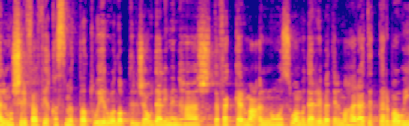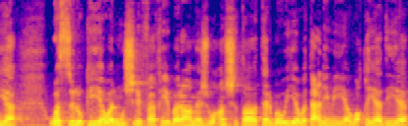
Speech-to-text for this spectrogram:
المشرفة في قسم التطوير وضبط الجودة لمنهاج تفكر مع النوس ومدربة المهارات التربوية والسلوكية والمشرفة في برامج وأنشطة تربوية وتعليمية وقيادية.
